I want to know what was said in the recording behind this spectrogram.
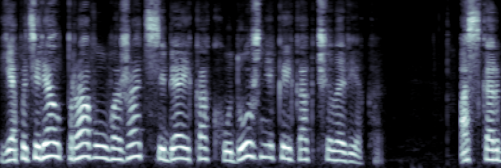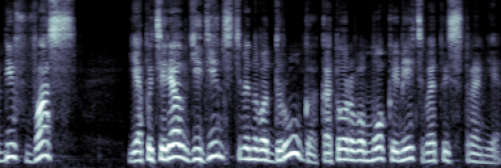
я потерял право уважать себя и как художника, и как человека. Оскорбив вас, я потерял единственного друга, которого мог иметь в этой стране.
